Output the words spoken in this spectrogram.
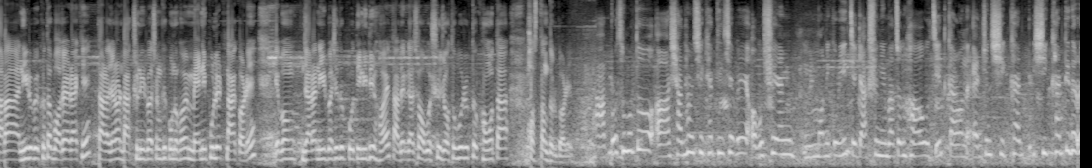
তারা নিরপেক্ষতা বজায় রাখে, তারা যেন ডাকসু নির্বাচনকে কোনোভাবে ম্যানিপুলেট না করে এবং যারা নির্বাচিত প্রতিনিধি হয়, তাদের কাছে অবশ্যই যথোপযুক্ত ক্ষমতা হস্তান্তর করে। প্রথমত সাধারণ শিক্ষার্থী হিসেবে অবশ্যই আমি মনে করি যে ডাকসু নির্বাচন হওয়া উচিত, কারণ একজন শিক্ষার্থী শিক্ষার্থীদের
